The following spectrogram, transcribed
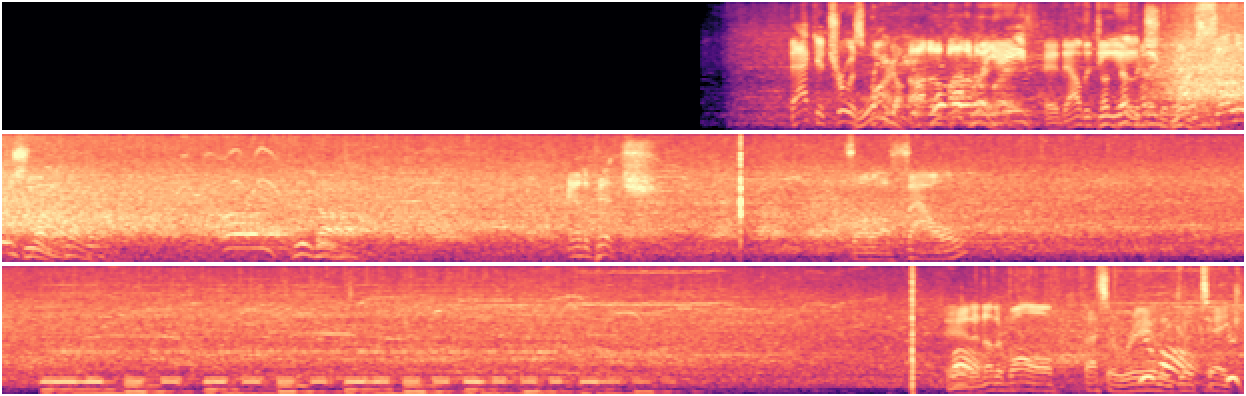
Back at Truist Park, on to the bottom of the eighth, and now the DH. Marcell Ozuna. Ozuna. And the pitch. Foul. And another ball. That's a really good take.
